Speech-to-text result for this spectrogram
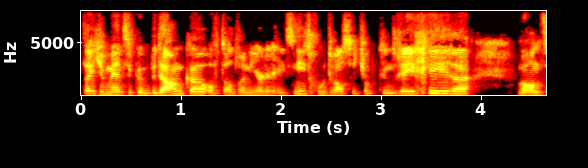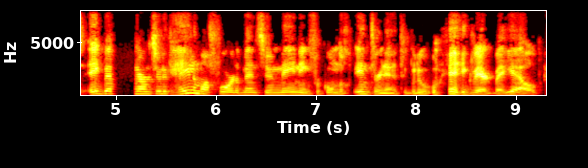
Dat je mensen kunt bedanken of dat wanneer er iets niet goed was, dat je op kunt reageren. Want ik ben er natuurlijk helemaal voor dat mensen hun mening verkondigen op internet. Ik bedoel, ik werk bij Yelp.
